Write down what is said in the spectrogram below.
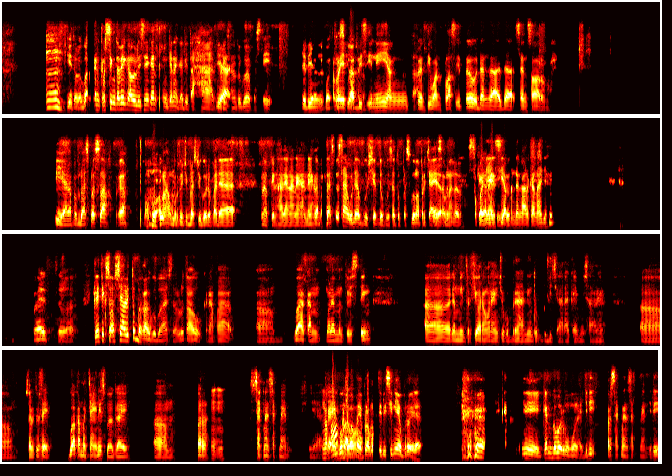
mm, gitu loh gue akan kersing tapi kalau di sini kan mungkin agak ditahan Iya. di sana tuh gue pasti Jadi yang rate habis lebih ini yang mantap. 21 plus itu udah nggak ada sensor. Iya, 18 plus lah. Ya, mau bohong lah, umur 17 juga udah pada ngelakuin hal yang aneh-aneh. 18 plus lah, udah bullshit 21 plus. Gue gak percaya Iya, sama bener. Pokoknya rate siap itu. mendengarkan aja. Betul. Kritik sosial itu bakal gue bahas. Lu tahu kenapa um, gue akan mulai mentwisting uh, dan menginterview orang-orang yang cukup berani untuk berbicara kayak misalnya um, sorry to say, gue akan mecah ini sebagai um, per Mm-mm. segmen-segmen. Ya. Nggak apa-apa gue nggak apa-apa ya promosi di sini ya bro ya. Ini kan gue baru mau mulai. Jadi per segmen-segmen. Jadi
